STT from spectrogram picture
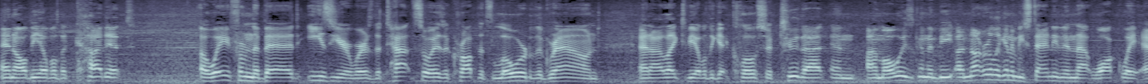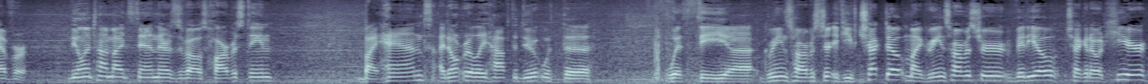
and I'll be able to cut it away from the bed easier, whereas the tatsoi is a crop that's lower to the ground and I like to be able to get closer to that and I'm always going to be, I'm not really going to be standing in that walkway ever. The only time I'd stand there is if I was harvesting by hand. I don't really have to do it with the with the uh, greens harvester. If you've checked out my greens harvester video, check it out here.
